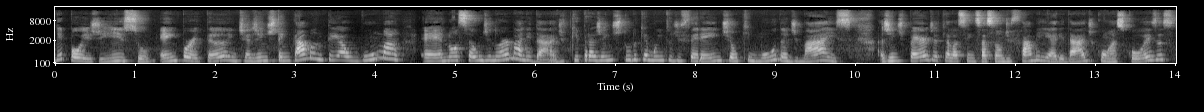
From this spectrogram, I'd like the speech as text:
Depois disso, é importante a gente tentar manter alguma é, noção de normalidade, porque para a gente tudo que é muito diferente ou que muda demais, a gente perde aquela sensação de familiaridade com as coisas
